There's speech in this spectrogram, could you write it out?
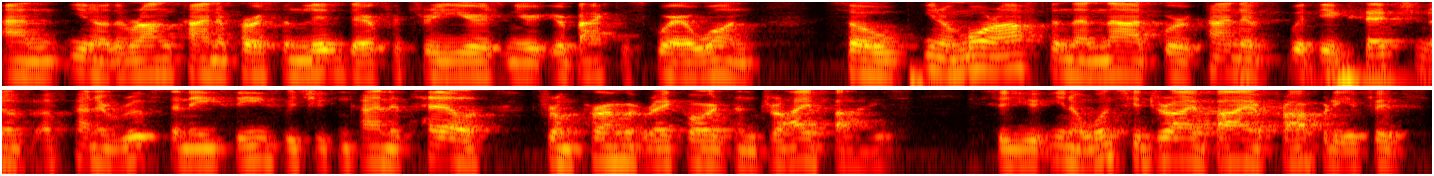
and you know the wrong kind of person lives there for three years, and you're you're back to square one. So you know more often than not, we're kind of with the exception of of kind of roofs and ACs, which you can kind of tell from permit records and drive-bys. So you you know once you drive by a property, if it's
